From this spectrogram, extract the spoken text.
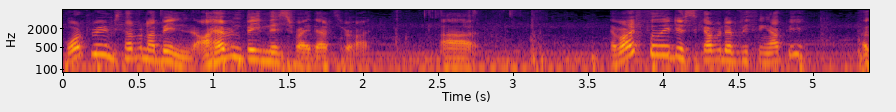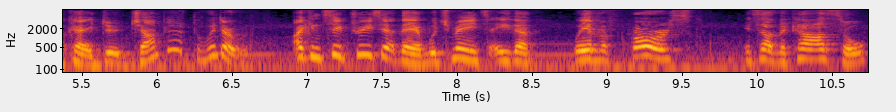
what rooms haven't I been? in? I haven't been this way. That's right. Uh, have I fully discovered everything up here? Okay, dude, jump out the window. I can see trees out there, which means either we have a forest inside the castle,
